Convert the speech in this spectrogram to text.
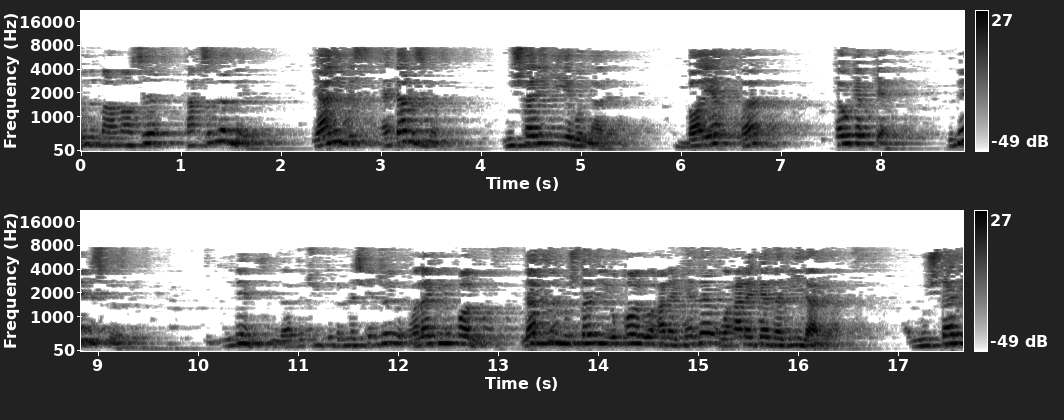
Buni ma'nosi taqsimlanmaydi. Ya'ni biz aytamizmi mushtariy ikkiga bo'linadi boya va kavkabga. Demaymizku. Demaymiz ularda chunki birlashgan joyi yo'q. Labzul mushtari yuqolu ala kaza va ala kaza deyiladi. Mushtari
